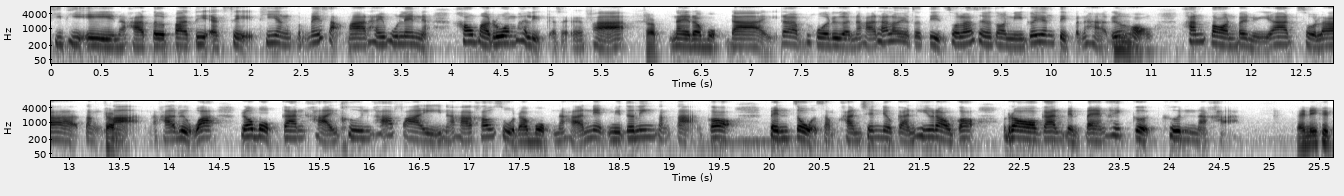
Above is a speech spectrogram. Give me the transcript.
TPA นะคะ Third Party Access ที่ยังไม่สามารถให้ผู้เล่นเนี่ยเข้ามาร่วมผลิตกระแสไฟฟ้าในระบบได้ระดับทัวเรือนนะคะ ถ้าเราอยากจะติดโซลาเซลล์ตอนนี้ก็ยังติดปัญหาเรื่องของขั้นตอนใบอนุญาตโซลาต่าง ๆ นะคะ หรือว่าระบบการขายคืนค่าไฟนะคะ เข้าสู่ระบบนะคะ Net Metering ต่าง ๆ ก็เป็นโจทย์สำคัญเช่นเดียวกันที่เราก็รอการเปลี่ยนแปลงให้เกิดขึ้นนะคะและนี่คือ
